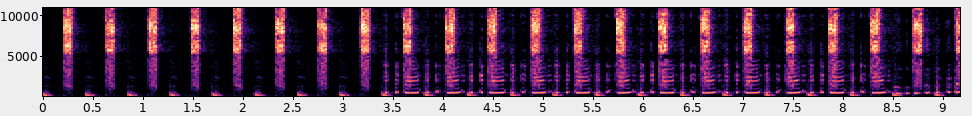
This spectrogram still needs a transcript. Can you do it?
Oops.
